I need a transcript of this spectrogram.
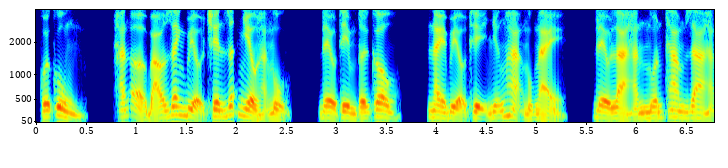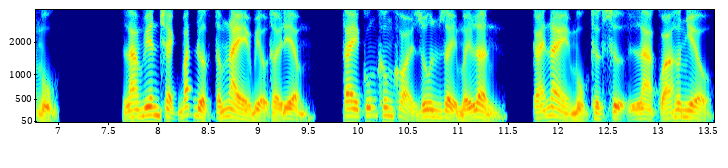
Cuối cùng, hắn ở báo danh biểu trên rất nhiều hạng mục, đều tìm tới câu, này biểu thị những hạng mục này, đều là hắn muốn tham gia hạng mục. Làm viên trạch bắt được tấm này biểu thời điểm, tay cũng không khỏi run rẩy mấy lần, cái này mục thực sự là quá hơn nhiều,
